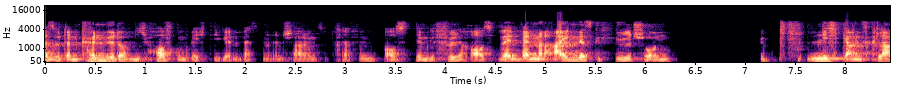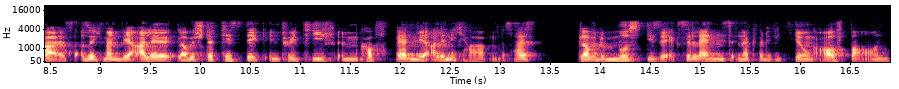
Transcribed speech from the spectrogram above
also dann können wir doch nicht hoffen, richtige Investmententscheidungen zu treffen, aus dem Gefühl heraus, wenn, wenn mein eigenes Gefühl schon nicht ganz klar ist. Also ich meine, wir alle, glaube ich, Statistik intuitiv im Kopf werden wir alle nicht haben. Das heißt, ich glaube, du musst diese Exzellenz in der Quantifizierung aufbauen,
